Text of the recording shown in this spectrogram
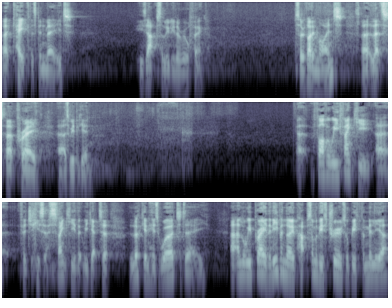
uh, cake that's been made. He's absolutely the real thing. So, with that in mind, uh, let's uh, pray uh, as we begin. Uh, Father, we thank you uh, for Jesus. Thank you that we get to look in his word today. And Lord, we pray that even though perhaps some of these truths will be familiar,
